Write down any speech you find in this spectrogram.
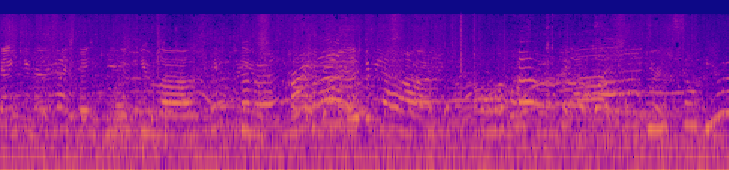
Thank you very much. Thank you. Thank you, love. Thank you. Hi, guys. Give me a hug. Oh, my God. You're so beautiful.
